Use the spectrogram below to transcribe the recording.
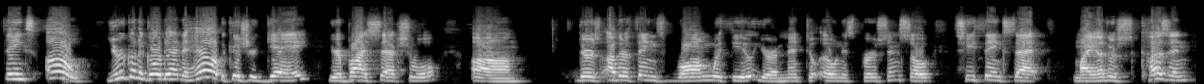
thinks, oh, you're going to go down to hell because you're gay, you're bisexual, um, there's other things wrong with you, you're a mental illness person. So she thinks that my other cousin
